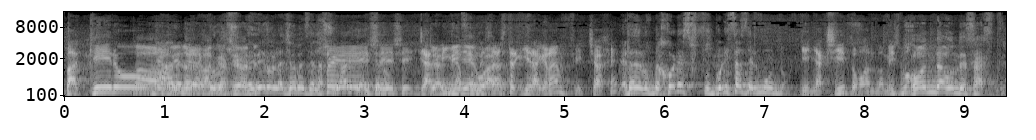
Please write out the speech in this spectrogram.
Vaquero. No, de vacaciones. Le dieron las llaves de la Sí, ciudad y ahí quedó. sí, sí. Yalmiña Yalmiña fue un igual. desastre y era gran fichaje. Era de los mejores futbolistas del mundo. Guiñac sí, tomando lo mismo. Honda, un desastre.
